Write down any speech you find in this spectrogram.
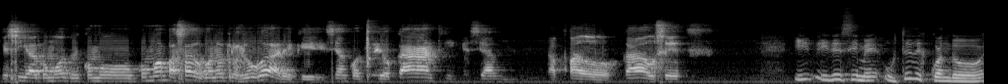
que siga como, como, como ha pasado con otros lugares, que se han construido country, que se han tapado cauces. Y, y decime, ustedes cuando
